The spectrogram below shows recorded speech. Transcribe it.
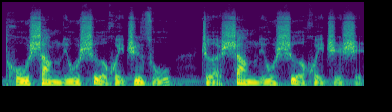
图上流社会之足，者上流社会之士。”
